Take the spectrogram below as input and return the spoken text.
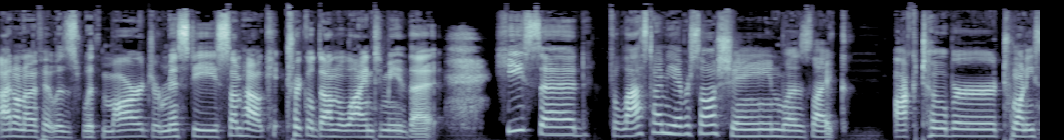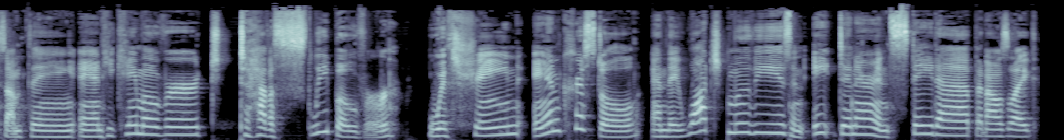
I don't know if it was with Marge or Misty, somehow it trickled down the line to me that he said the last time he ever saw Shane was like October 20 something, and he came over t- to have a sleepover with Shane and Crystal, and they watched movies and ate dinner and stayed up. And I was like,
